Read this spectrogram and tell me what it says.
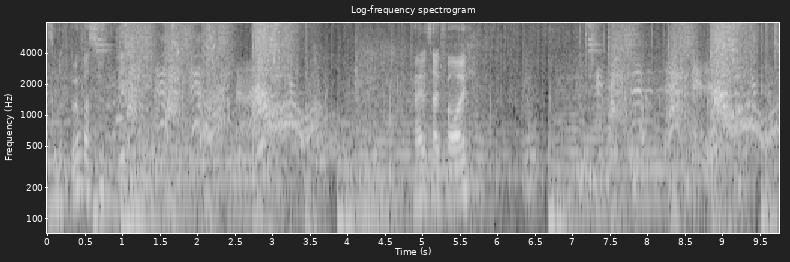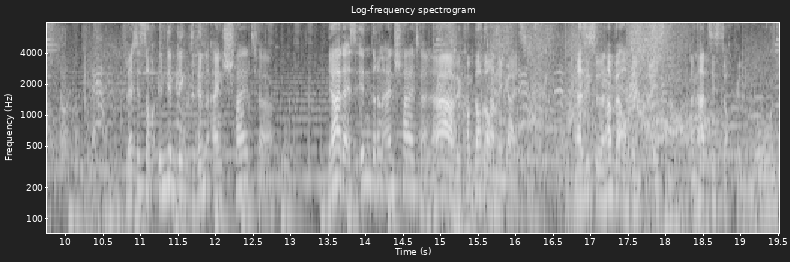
Ist hier noch irgendwas zu bewegen? Nee. Keine Zeit für euch. Vielleicht ist auch in dem Ding drin ein Schalter. Ja, da ist innen drin ein Schalter. Ah, wir kommen doch noch an den Geist. Na siehst du, dann haben wir auch den Geist noch. Dann hat sich's doch gelohnt.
